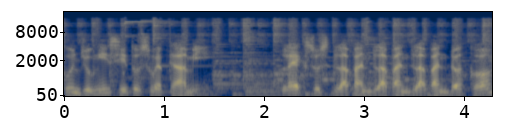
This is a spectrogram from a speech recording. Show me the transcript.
kunjungi situs web kami. Lexus888.com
